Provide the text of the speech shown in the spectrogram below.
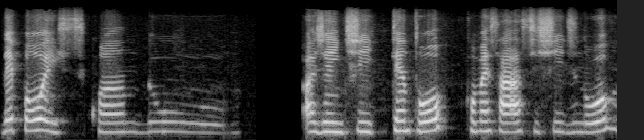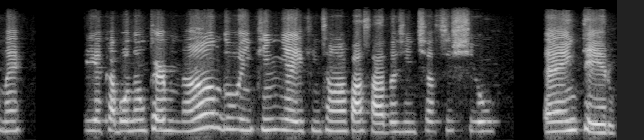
Depois, quando a gente tentou começar a assistir de novo, né? E acabou não terminando, enfim, e aí fim de semana passado a gente assistiu é, inteiro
